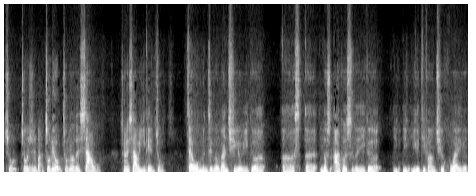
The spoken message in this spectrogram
周周日吧？周六周六的下午，周六下午一点钟，在我们这个湾区有一个呃呃 Los Atos 的一个一一一个地方去户外一个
